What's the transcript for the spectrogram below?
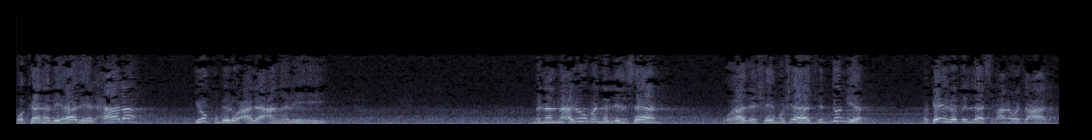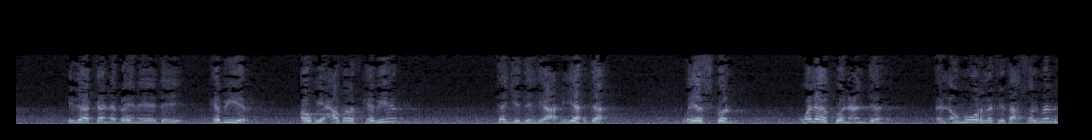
وكان بهذه الحالة يقبل على عمله. من المعلوم أن الإنسان وهذا شيء مشاهد في الدنيا. فكيف بالله سبحانه وتعالى؟ إذا كان بين يدي كبير أو في حضرة كبير تجده يعني يهدأ ويسكن ولا يكون عنده الأمور التي تحصل منه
